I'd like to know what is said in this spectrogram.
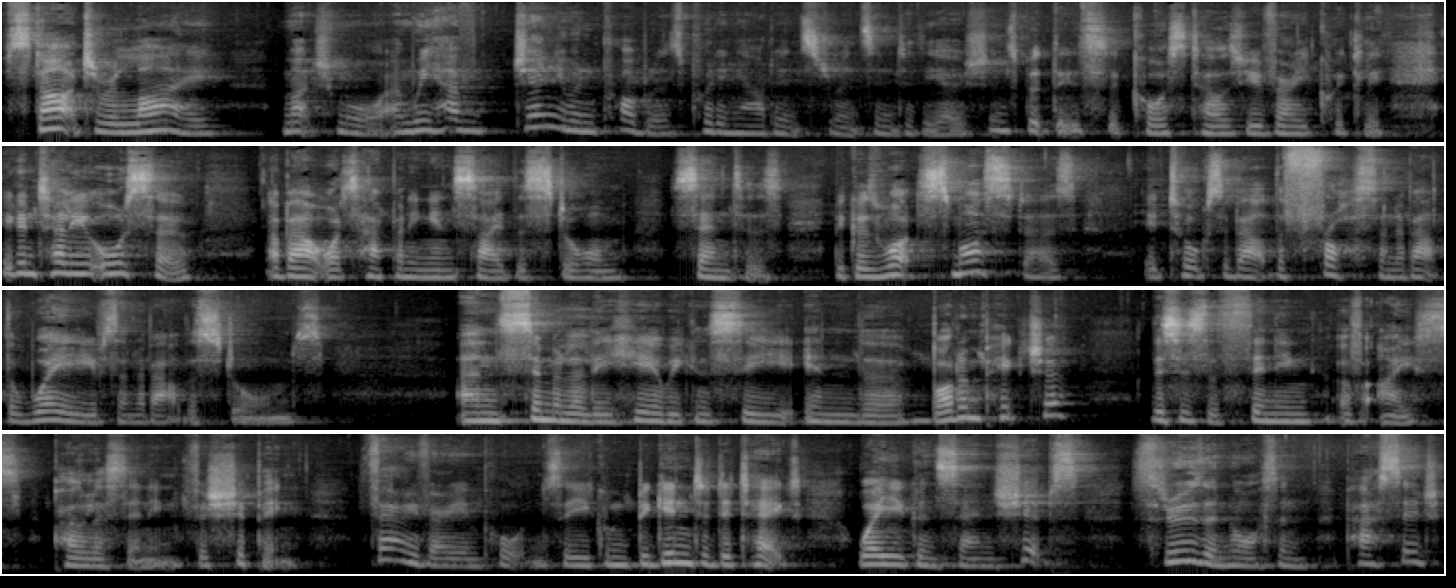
start to rely much more. And we have genuine problems putting out instruments into the oceans, but this, of course, tells you very quickly. It can tell you also about what's happening inside the storm centers, because what SMOS does, it talks about the frost and about the waves and about the storms. And similarly, here we can see in the bottom picture, this is the thinning of ice, polar thinning for shipping very, very important. So you can begin to detect where you can send ships through the Northern Passage,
